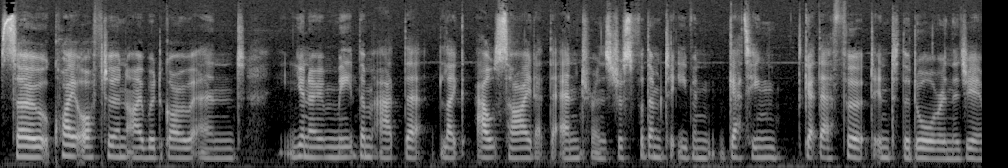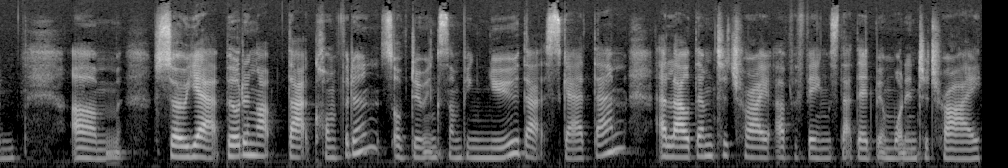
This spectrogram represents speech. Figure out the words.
So quite often I would go and you know meet them at the like outside at the entrance just for them to even getting get their foot into the door in the gym. Um, so, yeah, building up that confidence of doing something new that scared them allowed them to try other things that they'd been wanting to try,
